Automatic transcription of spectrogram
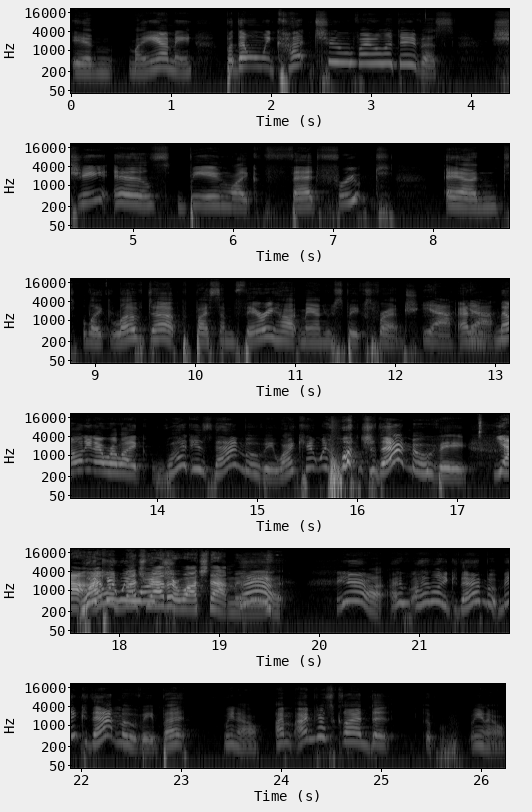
in Miami. But then when we cut to Viola Davis, she is being like fed fruit and like loved up by some very hot man who speaks French. Yeah, And yeah, Melanie and I were like, "What is that movie? Why can't we watch that movie?" yeah. Why I would much watch rather watch that movie. That. Yeah, I, I like that. Mo- make that movie, but you know, I'm I'm just glad that you know,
